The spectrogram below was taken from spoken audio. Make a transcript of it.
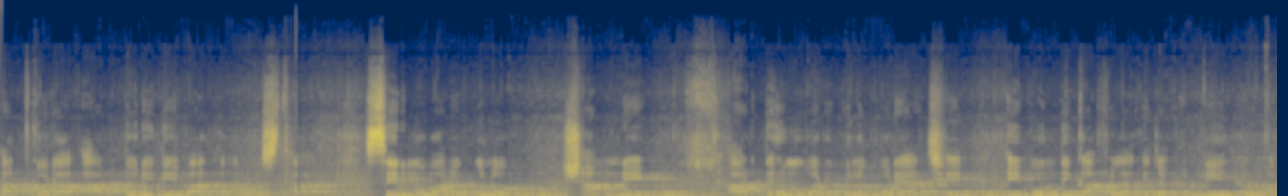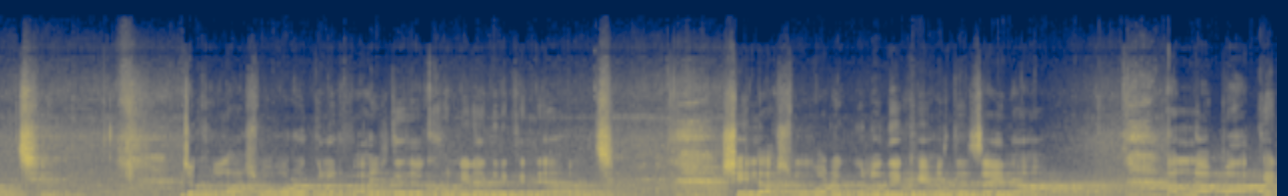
হাত করা আর দড়ি দিয়ে বাঁধা অবস্থা। সের মোবারকগুলো সামনে আর দেহ মোবারকগুলো পড়ে আছে। এই বন্দি কাফেলাকে যখন নিয়ে যাওয়া হচ্ছে, যখন লাশ মোবারকগুলোর পাশ দিয়ে যখন নিনাদেরকে নেওয়া হচ্ছে, সেই লাশ মোবারকগুলো দেখে হতে চাই না আল্লাহ পাকের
